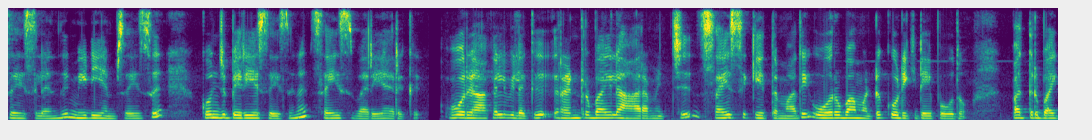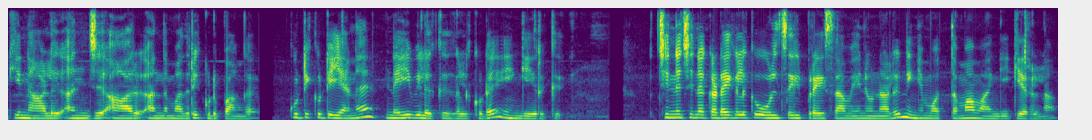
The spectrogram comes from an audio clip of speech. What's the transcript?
சைஸ்லேருந்து மீடியம் சைஸு கொஞ்சம் பெரிய சைஸுன்னு சைஸ் வரையாக இருக்குது ஒரு அகல் விளக்கு ரெண்டு ரூபாயில் ஆரம்பித்து சைஸுக்கு ஏற்ற மாதிரி ஒரு ரூபாய் மட்டும் கூடிக்கிட்டே போதும். பத்து ரூபாய்க்கு நாலு அஞ்சு ஆறு அந்த மாதிரி கொடுப்பாங்க. குட்டி குட்டியான நெய் விளக்குகள் கூட இங்கே இருக்குது சின்ன சின்ன கடைகளுக்கு ஹோல்சேல் ப்ரைஸாக வேணும்னாலும் நீங்கள் மொத்தமாக வாங்கிக்கிறலாம்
